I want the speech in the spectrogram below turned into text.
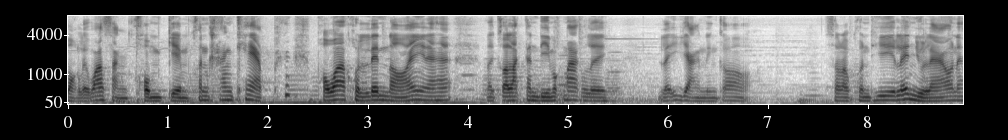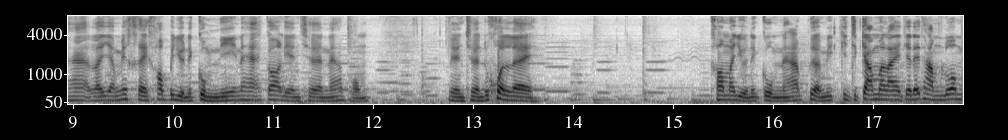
บอกเลยว่าสังคมเกมค่อนข้างแคบ เพราะว่าคนเล่นน้อยนะฮะ แล้วก็รักกันดีมากๆเลย และอีกอย่างหนึ่งก็สำหรับคนที่เล่นอยู่แล้วนะฮะ แล้วยังไม่เคยเข้าไปอยู่ในกลุ่มนี้นะฮะ ก็เรียนเชิญนะครับผม เรียนเชิญทุกคนเลย เข้ามาอยู่ในกลุ่มนะครับ เผื่อมีกิจกรรมอะไรจะได้ทำร่วม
